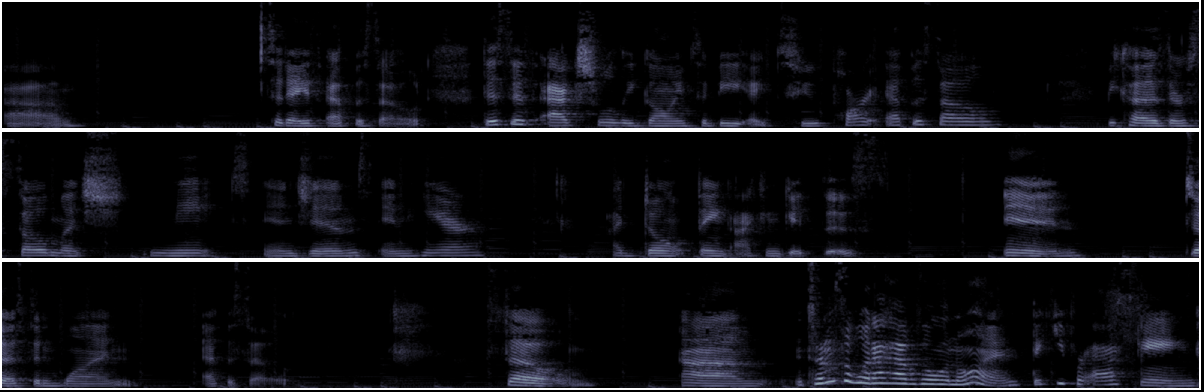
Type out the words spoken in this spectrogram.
um, today's episode. This is actually going to be a two part episode because there's so much meat and gems in here. I don't think I can get this in just in one episode. So, um, in terms of what I have going on, thank you for asking.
